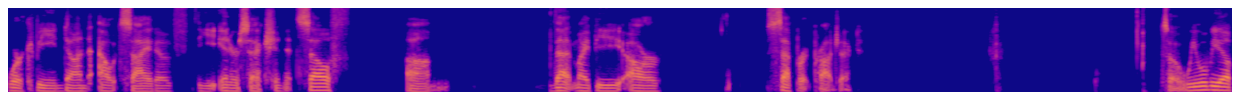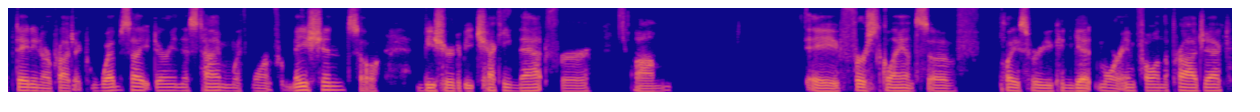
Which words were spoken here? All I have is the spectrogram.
work being done outside of the intersection itself. Um, that might be our separate project. So we will be updating our project website during this time with more information. So be sure to be checking that for um, a first glance of place where you can get more info on the project.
